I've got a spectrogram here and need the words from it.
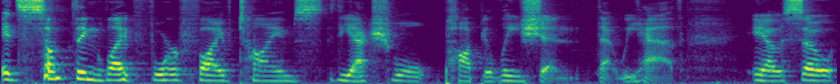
it's something like four or five times the actual population that we have. You know, so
